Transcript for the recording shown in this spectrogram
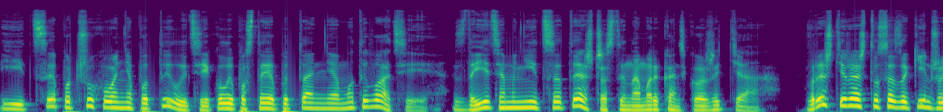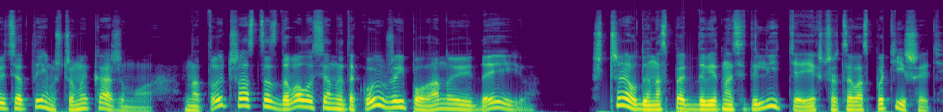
І це почухування потилиці, коли постає питання мотивації. Здається мені, це теж частина американського життя. Врешті-решт, усе закінчується тим, що ми кажемо. На той час це здавалося не такою вже й поганою ідеєю. Ще один аспект 19-ліття, якщо це вас потішить,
